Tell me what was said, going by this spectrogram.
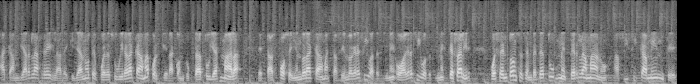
a cambiar las reglas de que ya no te puedes subir a la cama porque la conducta tuya es mala, estás poseyendo la cama, estás siendo agresiva, te tiene, o agresivo, te tienes que salir, pues entonces en vez de tú meter la mano a físicamente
